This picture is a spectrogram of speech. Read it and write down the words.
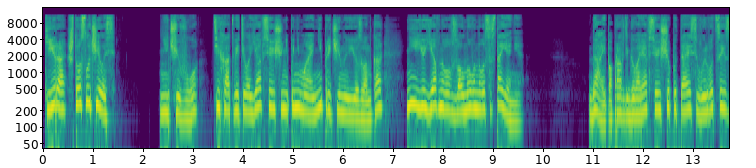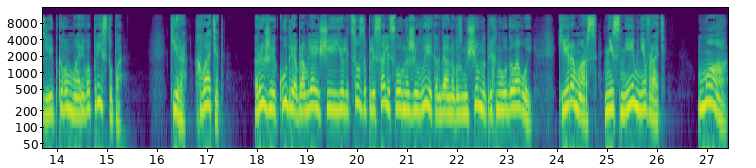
«Кира, что случилось?» «Ничего», — тихо ответила я, все еще не понимая ни причину ее звонка, ни ее явного взволнованного состояния. Да, и, по правде говоря, все еще пытаясь вырваться из липкого марева приступа. «Кира, хватит!» Рыжие кудри, обрамляющие ее лицо, заплясали, словно живые, когда она возмущенно тряхнула головой. «Кира Марс, не смей мне врать!» «Ма!»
